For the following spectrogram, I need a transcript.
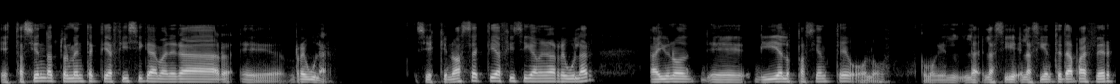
está haciendo actualmente actividad física de manera regular. Si es que no hace actividad física de manera regular, hay uno divide a los pacientes o los, como que la siguiente etapa es ver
